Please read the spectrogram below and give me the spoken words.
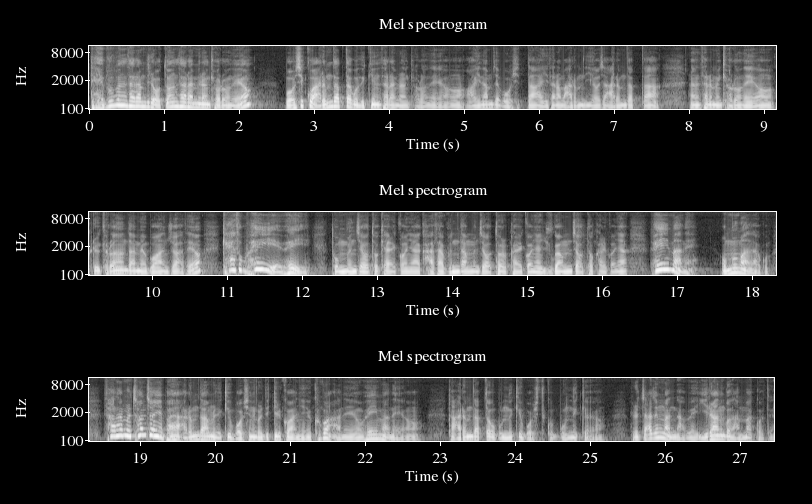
대부분 사람들이 어떤 사람이랑 결혼해요? 멋있고 아름답다고 느끼는 사람이랑 결혼해요. 아, 이 남자 멋있다. 이 사람 아름, 이 여자 아름답다. 라는 사람이랑 결혼해요. 그리고 결혼한 다음에 뭐 하는 줄 아세요? 계속 회의에 회의. 돈 문제 어떻게 할 거냐, 가사 분담 문제 어떻게 할 거냐, 육아 문제 어떻게 할 거냐. 회의만 해. 업무만 하고. 사람을 천천히 봐야 아름다움을 느끼고 멋있는 걸 느낄 거 아니에요? 그거 안 해요. 회의만 해요. 그 아름답다고 못 느끼고 멋있고 못 느껴요. 그리고 짜증만 나. 왜? 일하는 건 안 맞거든.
